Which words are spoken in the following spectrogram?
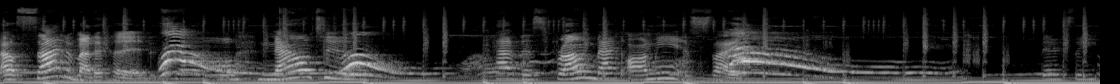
outside of motherhood. So now to have this sprung back on me is like bittersweet.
